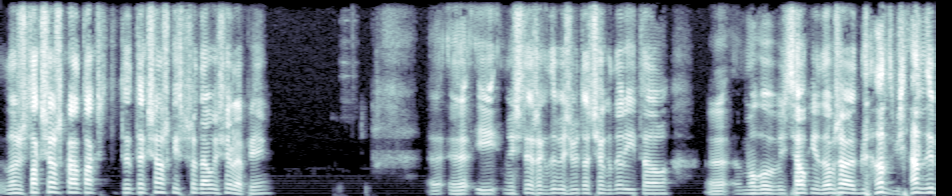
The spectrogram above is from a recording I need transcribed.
E, no już ta książka, tak, te, te książki sprzedały się lepiej. E, I myślę, że gdybyśmy to ciągnęli, to mogłoby być całkiem dobrze, ale dla odmiany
